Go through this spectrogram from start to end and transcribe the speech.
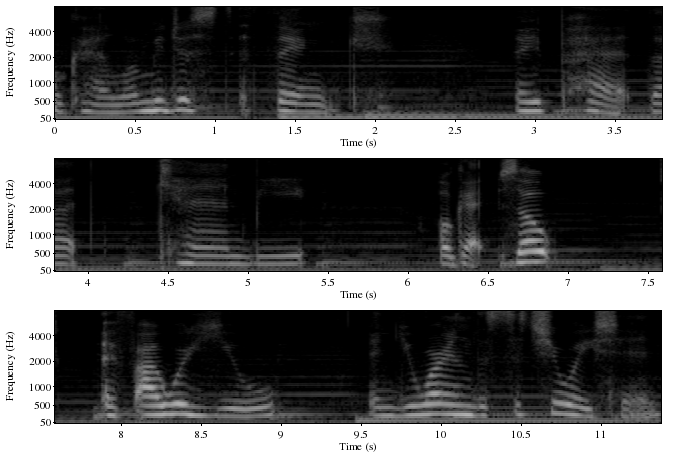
okay, let me just think. A pet that can be. Okay, so if I were you and you are in this situation,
